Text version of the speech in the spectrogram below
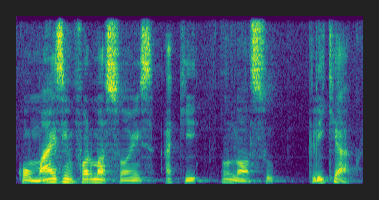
com mais informações aqui no nosso Clique Agro.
